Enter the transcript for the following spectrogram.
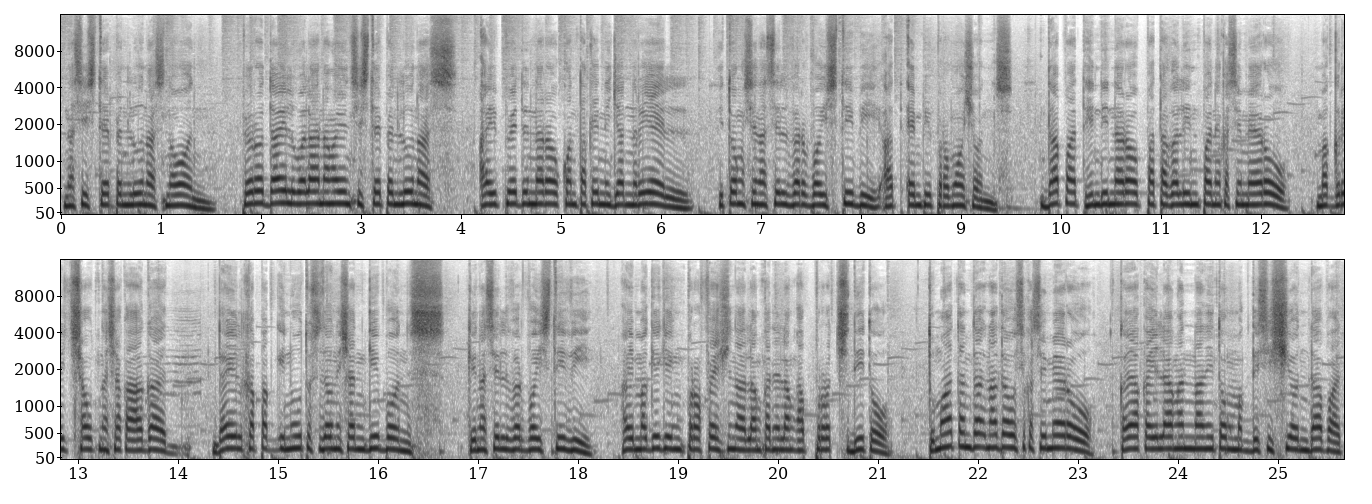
na si Stephen Lunas noon. Pero dahil wala na ngayon si Stephen Lunas ay pwede na raw kontakin ni John Riel itong sina Silver Voice TV at MP Promotions. Dapat hindi na raw patagalin pa ni Casimero mag-reach out na siya kaagad. Dahil kapag inutos daw ni Sean Gibbons kina Silver Voice TV ay magiging professional ang kanilang approach dito. Tumatanda na daw si Casimero kaya kailangan na nitong magdesisyon dapat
